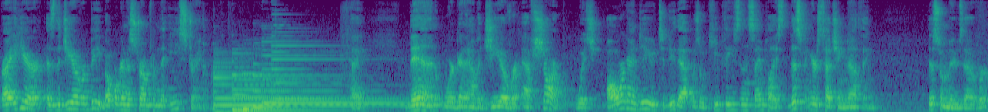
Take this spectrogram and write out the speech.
right here as the G over B, but we're going to strum from the E string. Okay? Then we're going to have a G over F sharp, which all we're going to do to do that was we keep these in the same place. This finger is touching nothing. This one moves over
